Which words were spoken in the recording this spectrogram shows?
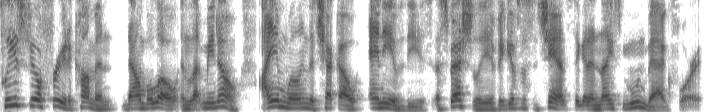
please feel free to comment down below and let me know. I am willing to check out any of these, especially if it gives us a chance to get a nice moon bag for it.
